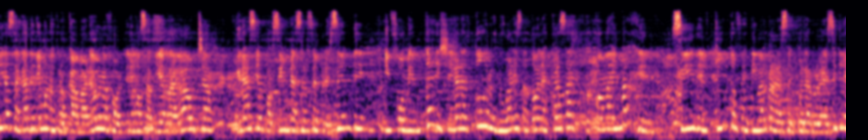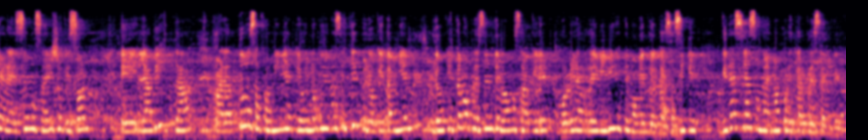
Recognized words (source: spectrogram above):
días acá tenemos nuestros camarógrafos, tenemos a Tierra Gaucha. Gracias por siempre hacerse presente y fomentar y llegar a todos los lugares, a todas las casas, con la imagen ¿sí? del quinto festival para las escuelas rurales. Así que le agradecemos a ellos que son eh, la vista para todas esas familias que hoy no pudieron asistir, pero que también los que estamos presentes vamos a querer volver a revivir este momento de casa. Así que gracias una vez más por estar presentes.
